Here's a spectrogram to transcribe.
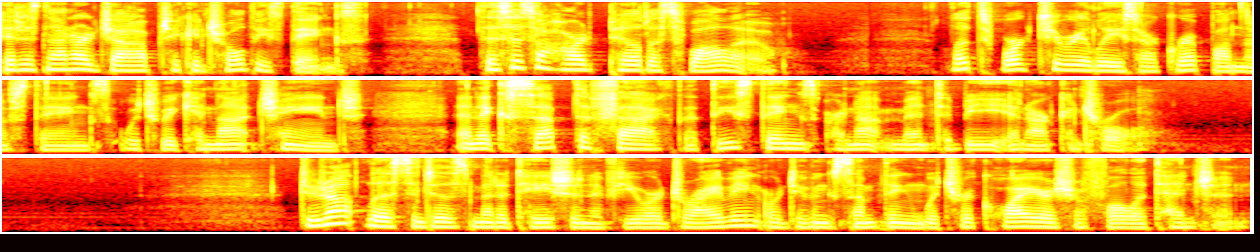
it is not our job to control these things. This is a hard pill to swallow. Let's work to release our grip on those things which we cannot change and accept the fact that these things are not meant to be in our control. Do not listen to this meditation if you are driving or doing something which requires your full attention.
